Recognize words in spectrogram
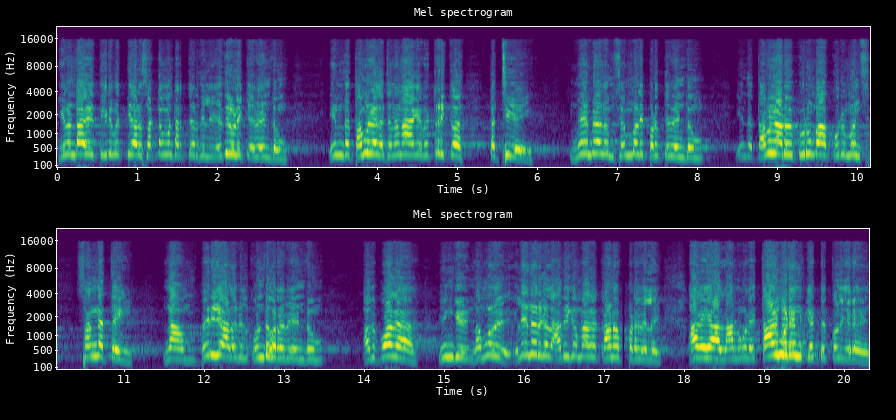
இரண்டாயிரத்தி இருபத்தி ஆறு சட்டமன்ற தேர்தலில் எதிரொலிக்க வேண்டும். இந்த தமிழக ஜனநாயக வெற்றி க- கட்சியை மேம்பேலும் செம்மொழிப்படுத்த வேண்டும். இந்த தமிழ்நாடு குறும்பா குருமன்ஸ் சங்கத்தை நாம் பெரிய அளவில் கொண்டு வர வேண்டும். அதுபோக இங்கு நமது இளைஞர்கள் அதிகமாக காணப்படவில்லை. ஆகையால் நான் உங்களை தாழ்மையுடன் கேட்டுக்கொள்கிறேன்.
